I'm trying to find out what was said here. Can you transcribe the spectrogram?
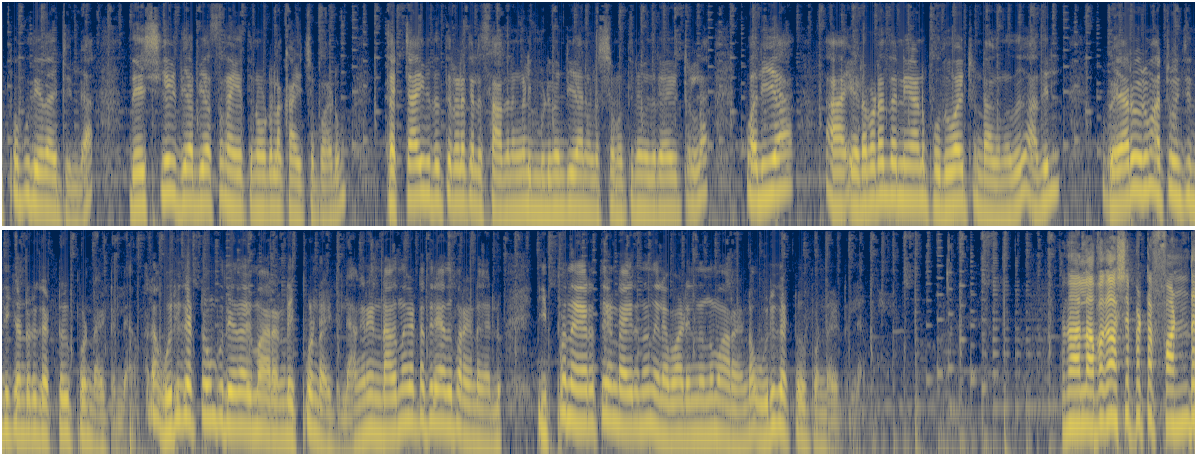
ഇപ്പോൾ പുതിയതായിട്ടില്ല. ദേശീയ വിദ്യാഭ്യാസ നയത്തിനോടുള്ള കാഴ്ചപ്പാടും തെറ്റായ വിധത്തിലുള്ള ചില സാധനങ്ങൾ ഇംപ്ലിമെന്റ് ചെയ്യാനുള്ള ശ്രമത്തിനെതിരായിട്ടുള്ള വലിയ ഇടപെടൽ തന്നെയാണ് പൊതുവായിട്ടുണ്ടാകുന്നത്. അതിൽ വേറെ ഒരു മാറ്റവും ചിന്തിക്കേണ്ട ഒരു ഘട്ടം ഇപ്പോൾ ഉണ്ടായിട്ടില്ല. അല്ല ഒരു ഘട്ടവും പുതിയതായി മാറേണ്ട ഇപ്പോൾ ഉണ്ടായിട്ടില്ല. അങ്ങനെ ഉണ്ടാകുന്ന ഘട്ടത്തിലേ അത് പറയേണ്ട കാര്യമുള്ളൂ. ഇപ്പോൾ നേരത്തെ ഉണ്ടായിരുന്ന നിലപാടിൽ നിന്ന് മാറേണ്ട ഒരു ഘട്ടവും ഇപ്പോൾ ഉണ്ടായിട്ടില്ല. എന്നാൽ അവകാശപ്പെട്ട ഫണ്ട്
